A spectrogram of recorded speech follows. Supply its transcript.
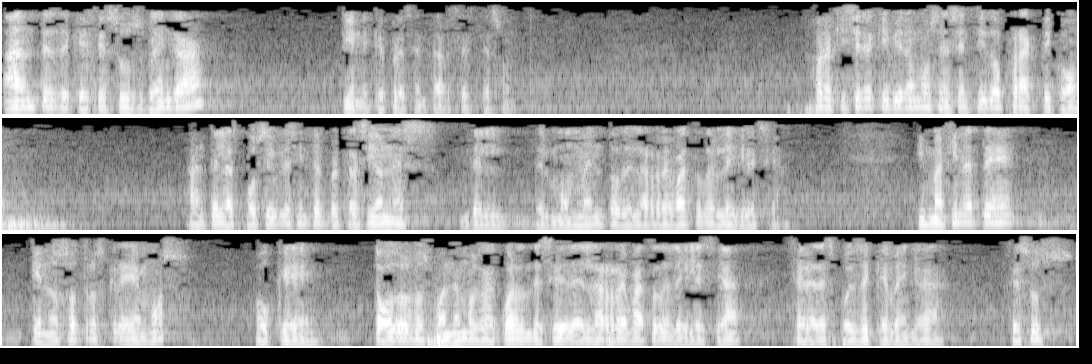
antes de que Jesús venga, tiene que presentarse este asunto. Ahora quisiera que viéramos en sentido práctico, ante las posibles interpretaciones del, del momento del arrebato de la iglesia. Imagínate que nosotros creemos, o que todos nos ponemos de acuerdo en decir el arrebato de la iglesia será después de que venga Jesús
